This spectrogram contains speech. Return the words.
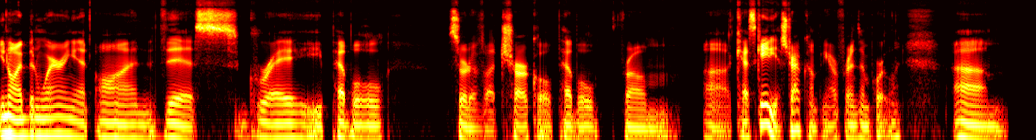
You know, I've been wearing it on this gray pebble, sort of a charcoal pebble from uh, Cascadia Strap Company, our friends in Portland. Um,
